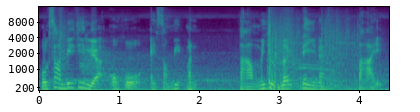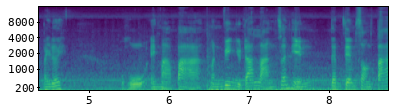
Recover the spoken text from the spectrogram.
พวกซอมบี้ที่เหลือโอ้โหไอซอมบี้มันตามไม่หยุดเลยนี่นะตายไปเลยโอ้โหไอหมาป่ามันวิ่งอยู่ด้านหลังฉันเห็นเต็มเต็มสองตา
